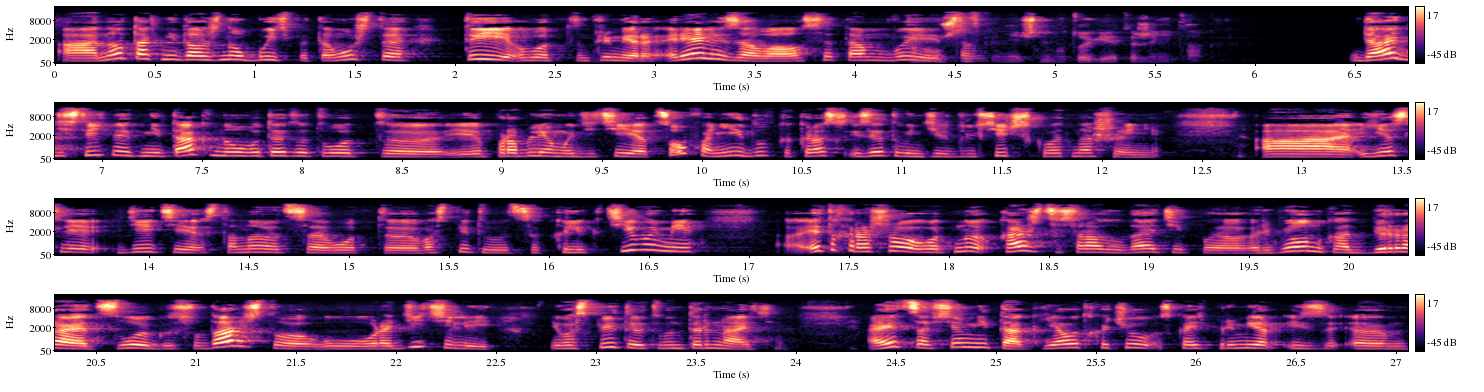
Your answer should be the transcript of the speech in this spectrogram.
а оно так не должно быть, потому что ты, вот, например, реализовался, там вы... Потому что там... в конечном итоге это же не так. Да, действительно, это не так, но вот этот вот э, проблемы детей и отцов, они идут как раз из этого индивидуалистического отношения. А если дети становятся, вот, э, воспитываются коллективами, это хорошо, вот, ну, кажется сразу, да, типа, ребенка отбирает злое государство у родителей и воспитывает в интернате. А это совсем не так. Я вот хочу сказать пример из, э,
